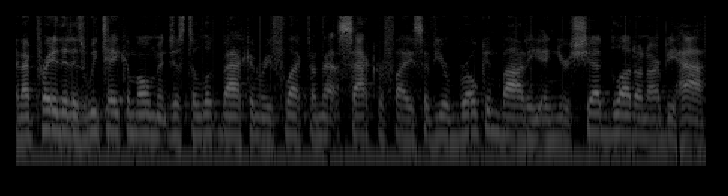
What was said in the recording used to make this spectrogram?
And I pray that as we take a moment just to look back and reflect on that sacrifice of your broken body and your shed blood on our behalf,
